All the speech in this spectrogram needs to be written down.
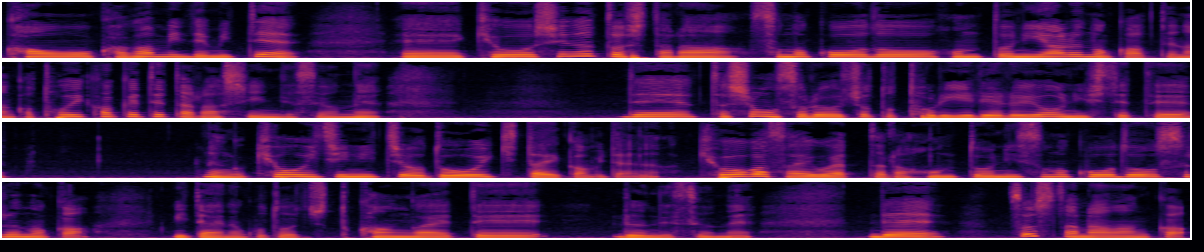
顔を鏡で見て、えー、今日死ぬとしたら、その行動を本当にやるのかってなんか問いかけてたらしいんですよね。で、私もそれをちょっと取り入れるようにしてて、なんか今日一日をどう生きたいかみたいな。今日が最後やったら本当にその行動をするのかみたいなことをちょっと考えてるんですよね。で、そしたらなんか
